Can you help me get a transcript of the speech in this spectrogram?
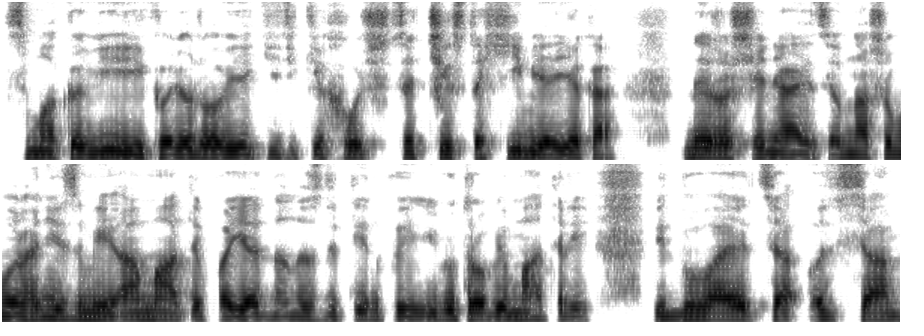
смакові, і кольорові, які тільки хочуть. Це чиста хімія, яка не розчиняється в нашому організмі, а мати поєднана з дитинкою, і в утробі матері відбувається оця,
